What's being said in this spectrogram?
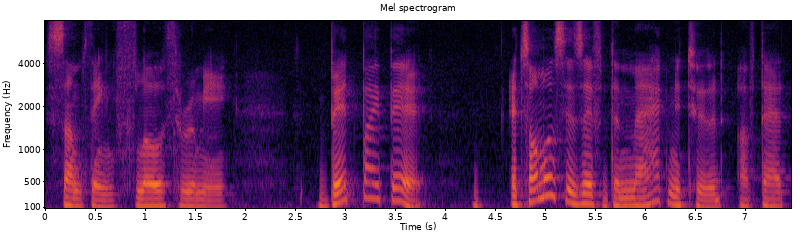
something flow through me, bit by bit, it's almost as if the magnitude of that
